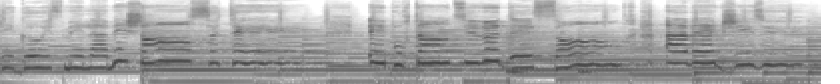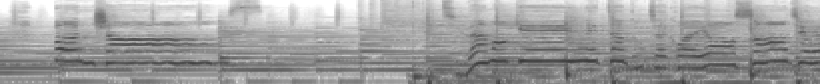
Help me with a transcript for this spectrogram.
l'égoïsme et la méchanceté. Et pourtant tu veux descendre avec Jésus. Bonne chance. Tu as manqué une étape dans ta croyance en Dieu.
